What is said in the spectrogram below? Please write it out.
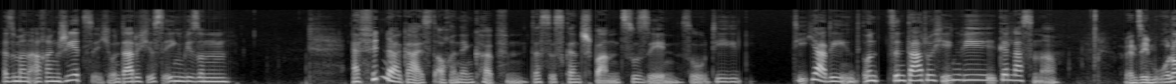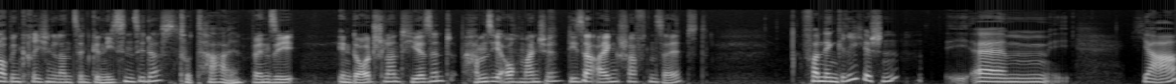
Also man arrangiert sich und dadurch ist irgendwie so ein Erfindergeist auch in den Köpfen. Das ist ganz spannend zu sehen. So, die, die, ja, die, und sind dadurch irgendwie gelassener. Wenn Sie im Urlaub in Griechenland sind, genießen Sie das? Total. Wenn Sie in Deutschland hier sind, haben Sie auch manche dieser Eigenschaften selbst? Von den griechischen? Ähm, ja.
